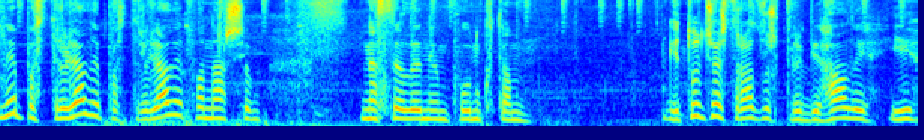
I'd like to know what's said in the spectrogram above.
Вони постріляли, постріляли по нашим населеним пунктам. І тут же одразу ж прибігали і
